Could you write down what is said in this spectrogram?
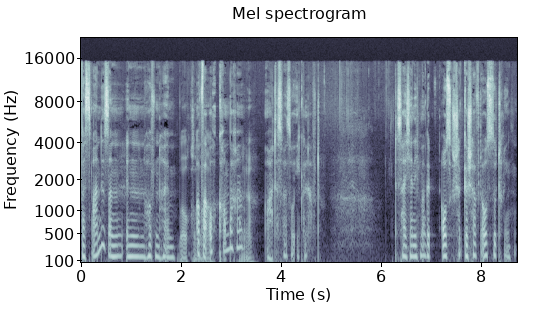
Was waren das in, in Hoffenheim? war auch Ob war Krombacher. auch Krombacher? Ja. Oh, das war so ekelhaft. Das habe ich ja nicht mal geschafft auszutrinken.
